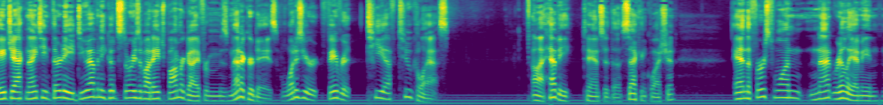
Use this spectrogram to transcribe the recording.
Ajax 1930. Do you have any good stories about Hbomberguy from his Medicare days? What is your favorite TF2 class? Uh, heavy to answer the second question, and the first one, not really. I mean,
